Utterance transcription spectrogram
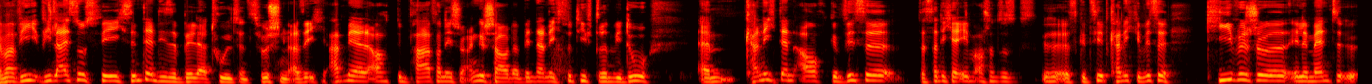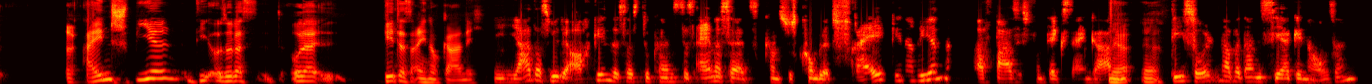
Mal, wie, wie leistungsfähig sind denn diese Bilder-Tools inzwischen? Also ich habe mir auch ein paar von denen schon angeschaut, da bin da nicht so tief drin wie du. Ähm, kann ich denn auch gewisse, das hatte ich ja eben auch schon so skizziert, kann ich gewisse kiewische Elemente äh, einspielen, die, so dass, oder geht das eigentlich noch gar nicht? Ja, das würde auch gehen. Das heißt, du kannst das einerseits kannst du es komplett frei generieren auf Basis von Texteingaben. Ja, ja. Die sollten aber dann sehr genau sein.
